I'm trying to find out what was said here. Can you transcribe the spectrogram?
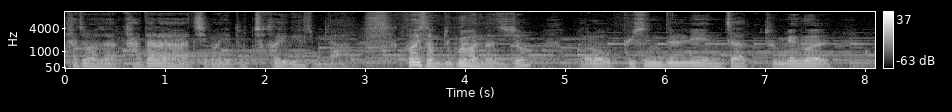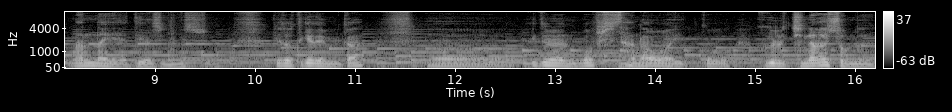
가자마자 가다라 지방에 도착하게 되어집니다. 거기서 누굴 만나지죠? 바로 귀신 들린 자 두 명을 만나게 되어지는 것이죠. 그래서 어떻게 됩니까? 어, 이들은 몹시 사나워 있고 그걸 지나갈 수 없는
